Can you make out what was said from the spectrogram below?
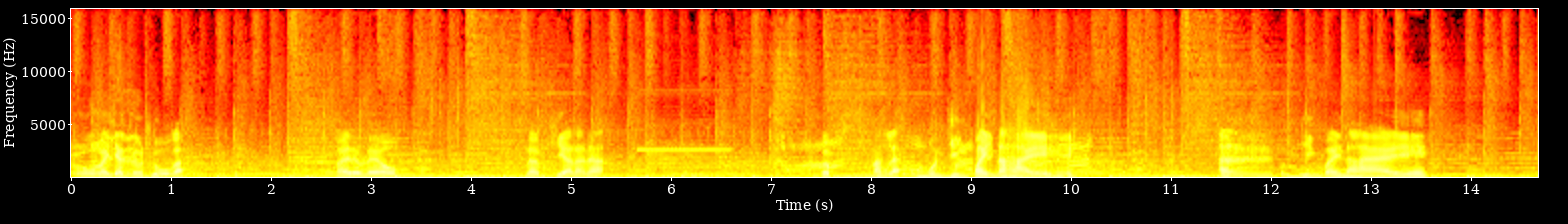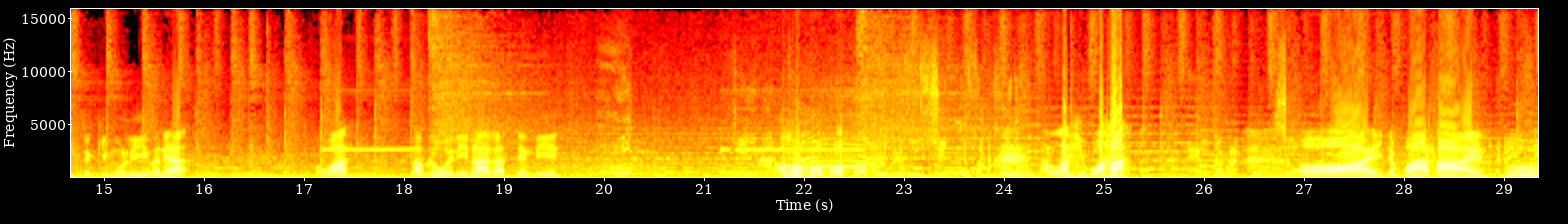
โอ้ไม่ยังดูถูกอะเฮ้ยเร็วๆเริ่มเครียดแล้วเนี่ยปึ๊บนั่นแหละมึงยิงไปไหนมึงยิงไปไหน สึกิมูริปะเนี่ยบอกว่ารับลูกไอ้นี้ได้ก็ยังดีโอ้อะไรวะโอ้ยจะบ้าตายโอ้ย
